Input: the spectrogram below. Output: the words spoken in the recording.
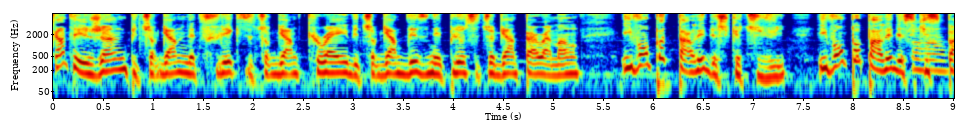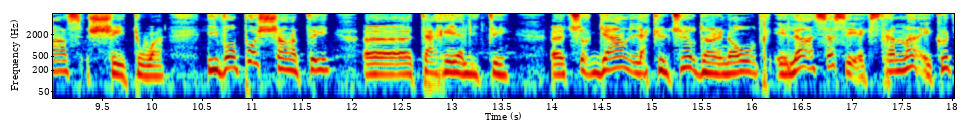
quand tu es jeune, puis tu regardes Netflix, et tu regardes Crave, et tu regardes Disney+, et tu regardes Paramount, ils vont pas te parler de ce que tu vis. Ils vont pas parler de ce qui se uh-huh. passe chez toi. Ils vont pas chanter euh, ta réalité. Euh, tu regardes la culture d'un autre. Et là, ça, c'est extrêmement... Écoute,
